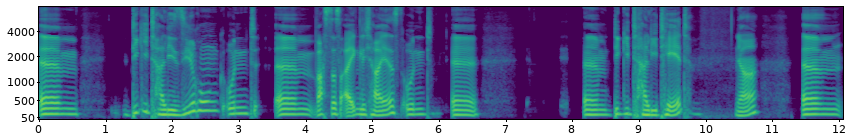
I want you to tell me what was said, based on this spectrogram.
ähm, Digitalisierung und ähm, was das eigentlich heißt und äh, ähm, Digitalität. Ja. Ähm,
